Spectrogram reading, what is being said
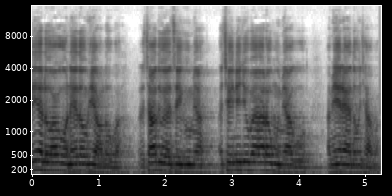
တင်းရဲ့လောအားကိုအနည်းဆုံးဖြစ်အောင်လုပ်ပါတခြားသူရဲ့စိတ်ကူးများအချိန်နဲ့ကြိုးပမ်းအားထုတ်မှုများကိုအမြဲတမ်းအသုံးချပါ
